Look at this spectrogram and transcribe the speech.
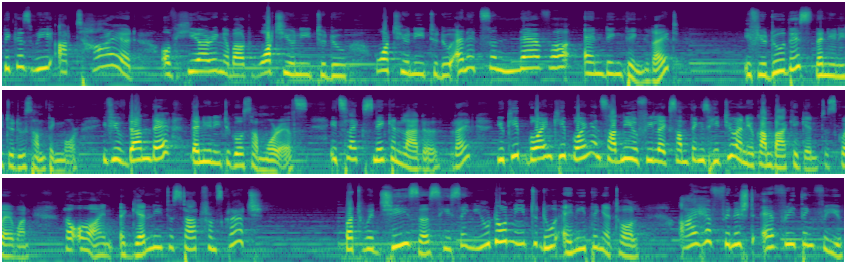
Because we are tired of hearing about what you need to do, what you need to do, and it's a never ending thing, right? If you do this, then you need to do something more. If you've done there, then you need to go somewhere else. It's like snake and ladder, right? You keep going, keep going, and suddenly you feel like something's hit you and you come back again to square one. Oh, I again need to start from scratch. But with Jesus, He's saying, You don't need to do anything at all. I have finished everything for you.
